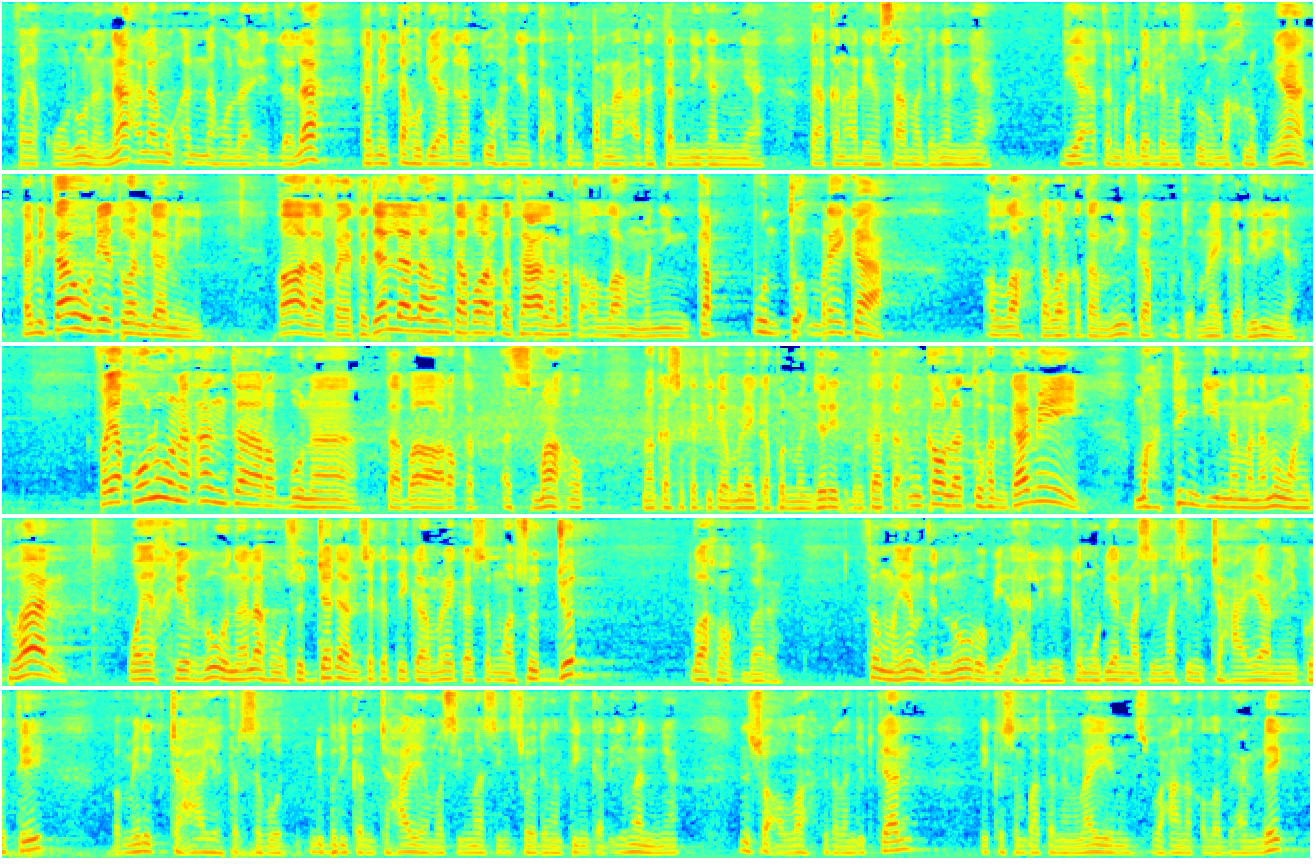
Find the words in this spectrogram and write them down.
Fayaquluna na'lamu annahu la idlalah. Kami tahu dia adalah Tuhan yang tak akan pernah ada tandingannya, tak akan ada yang sama dengannya. Dia akan berbeda dengan seluruh makhluknya. Kami tahu dia Tuhan kami. Qala fayatajalla lahum tabaraka ta'ala maka Allah menyingkap untuk mereka. Allah tabaraka ta'ala menyingkap untuk mereka dirinya. Fayaquluna anta rabbuna tabarakat asma'uk. Maka seketika mereka pun menjerit berkata, Engkaulah Tuhan kami, maha tinggi nama-nama wahai Tuhan. Wa yakhirruna lahu sujadan seketika mereka semua sujud. Allahu akbar. Thumma yamdi nuru bi ahlihi. Kemudian masing-masing cahaya mengikuti pemilik cahaya tersebut. Diberikan cahaya masing-masing sesuai dengan tingkat imannya. Insyaallah kita lanjutkan di kesempatan yang lain. Subhanakallah bihamdik.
